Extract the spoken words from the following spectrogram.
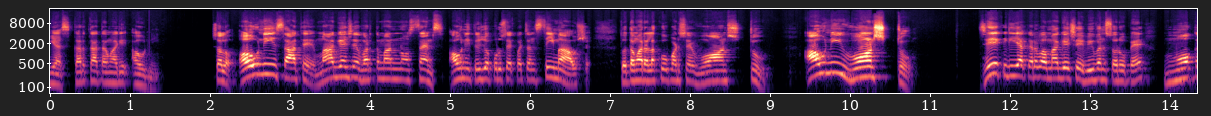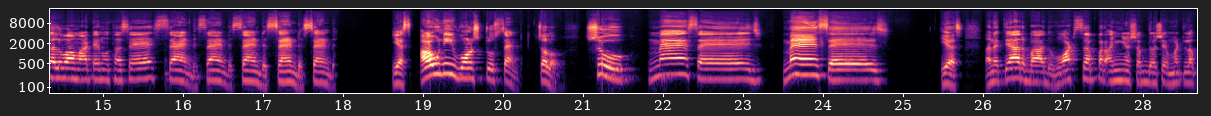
યસ કરતા તમારી અવની. ચલો, અવની સાથે માગે છે વર્તમાનનો સેન્સ અવની ત્રીજો પુરુષ એક વચન સી માં આવશે. તો તમારે લખવું પડશે wants to Avni wants to જે ક્રિયા કરવા માંગે છે વિવન સ્વરૂપે મોકલવા માટેનું થશે send send send send send yes Avni wants to send ચલો, શું? મેસેજ મેસેજ યસ અને ત્યારબાદ વોટ્સએપ પર અન્ય શબ્દ છે, મતલબ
